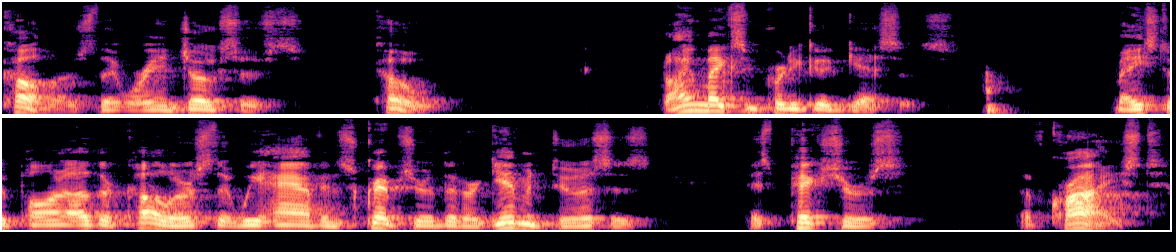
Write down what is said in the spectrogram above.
colors that were in Joseph's coat, but I can make some pretty good guesses based upon other colors that we have in Scripture that are given to us as, as pictures of Christ.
